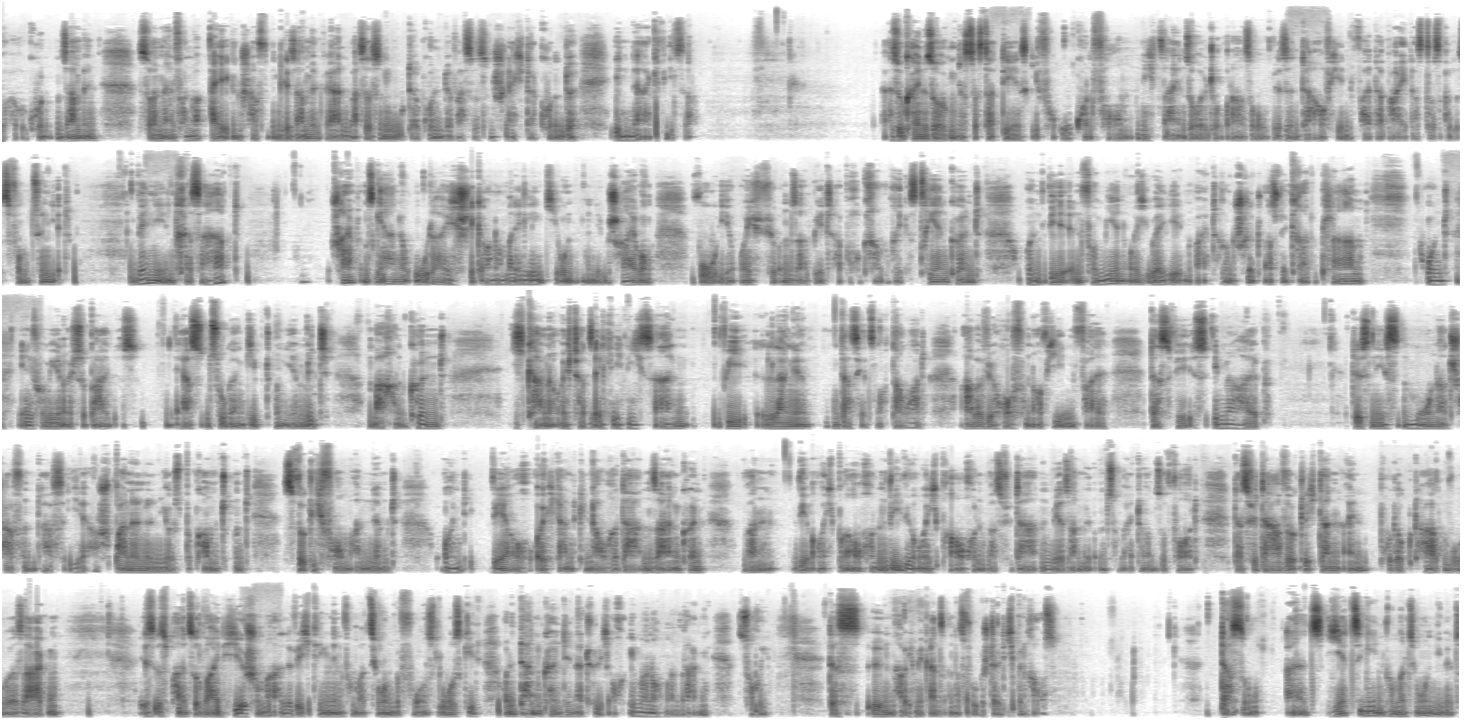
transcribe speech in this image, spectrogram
Kunden sammeln, sondern einfach nur Eigenschaften gesammelt werden. Was ist ein guter Kunde, was ist ein schlechter Kunde in der Akquise. Also keine Sorgen, dass das da DSGVO-konform nicht sein sollte oder so. Wir sind da auf jeden Fall dabei, dass das alles funktioniert. Wenn ihr Interesse habt, schreibt uns gerne oder ich schicke auch nochmal den Link hier unten in die Beschreibung, wo ihr euch für unser Beta-Programm registrieren könnt. Und wir informieren euch über jeden weiteren Schritt, was wir gerade planen und informieren euch, sobald es einen ersten Zugang gibt und ihr mitmachen könnt. Ich kann euch tatsächlich nicht sagen, wie lange das jetzt noch dauert, aber wir hoffen auf jeden Fall, dass wir es innerhalb des nächsten Monats schaffen, dass ihr spannende News bekommt und es wirklich Form annimmt und wir auch euch dann genauere Daten sagen können, wann wir euch brauchen, wie wir euch brauchen, was für Daten wir sammeln und so weiter und so fort, dass wir da wirklich dann ein Produkt haben, wo wir sagen, es ist bald soweit, hier schon mal alle wichtigen Informationen, bevor es losgeht. Und dann könnt ihr natürlich auch immer noch mal sagen, sorry, das äh, habe ich mir ganz anders vorgestellt, ich bin raus. Das so als jetzige Informationen, die wir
